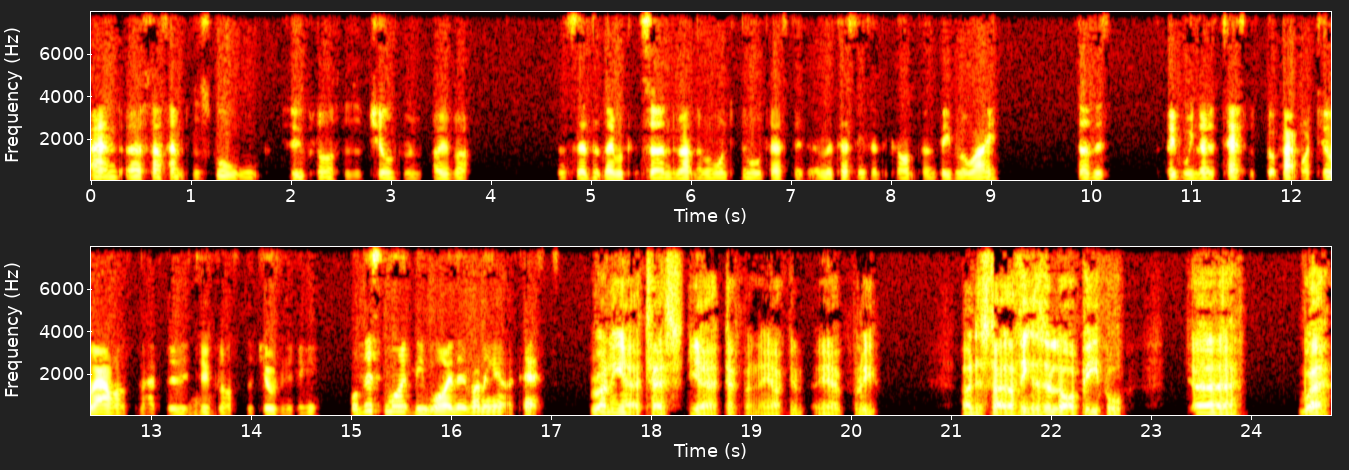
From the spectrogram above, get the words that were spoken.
and a Southampton school walked two classes of children over and said that they were concerned about them and wanted them all tested. And the testing centre can't turn people away, so this people we know the test was put back by two hours, and they had to do these two classes of children. You're thinking, well, this might be why they're running out of tests. running out of tests. Yeah, definitely. I can, yeah, fully understand. I think there's a lot of people, uh, well,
